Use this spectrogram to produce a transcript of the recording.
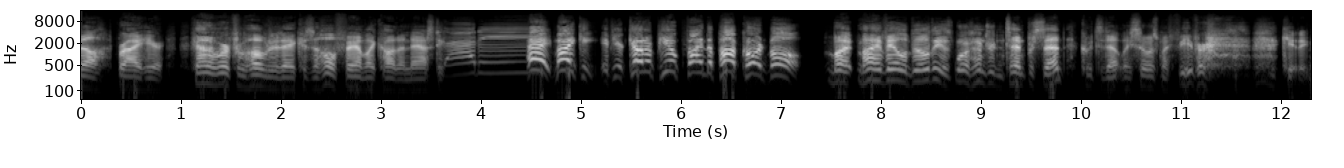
Mel, Bry here. Gotta work from home today 'cause the whole family caught a nasty. Daddy. Hey, Mikey, if you're gonna puke, find the popcorn bowl. But my availability is 110%. Coincidentally, so is my fever. Kidding.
